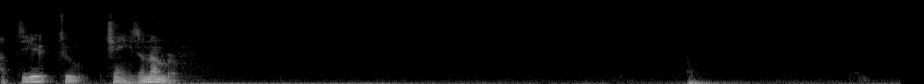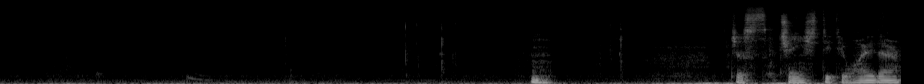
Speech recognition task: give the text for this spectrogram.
up to you to change the number. Just change TTY there.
